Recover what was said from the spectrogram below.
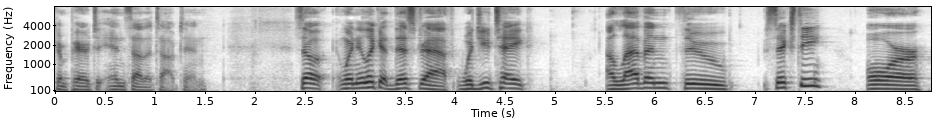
compared to inside the top ten? So when you look at this draft, would you take eleven through sixty, or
